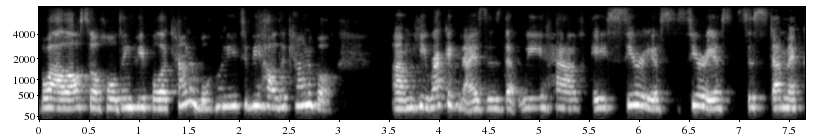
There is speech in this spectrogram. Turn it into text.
while also holding people accountable who need to be held accountable. Um, he recognizes that we have a serious, serious systemic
